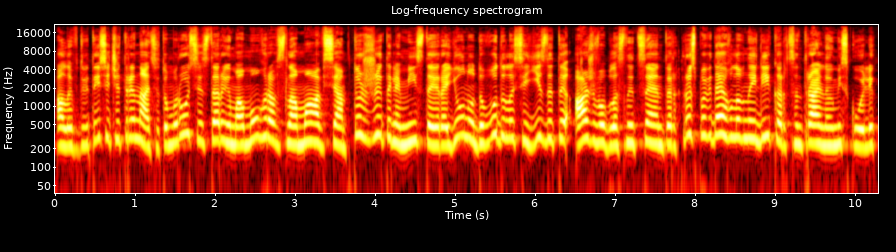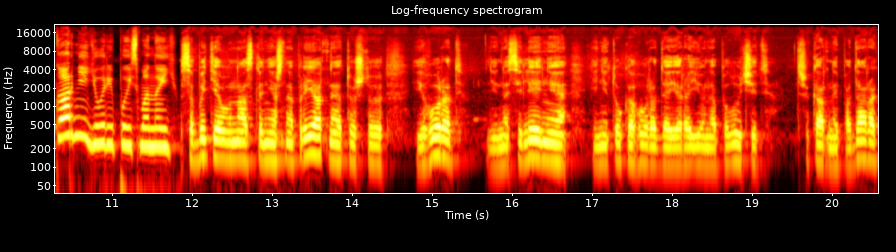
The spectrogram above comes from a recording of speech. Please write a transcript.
але в 2013 році старий мамограф зламався. Тож жителям міста і району доводилося їздити аж в обласний центр, розповідає головний лікар центральної міської лікарні Юрій Письменний. Событие у нас, конечно, приятное, то, что и город, и население, и не только города и района получит шикарный подарок.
